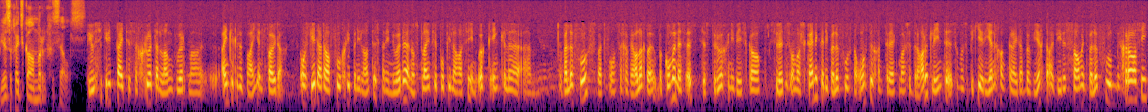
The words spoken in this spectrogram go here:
Besigheidskamer gesels. Biosekuriteit is 'n groot en lang woord, maar eintlik is dit baie eenvoudig. Ons weet dat daar voëlgriep in die land is na die noorde in ons pleinveepopulasie en ook enkele ehm um, willevoëls wat vir ons 'n geweldige bekommernis is. Dit is droog in die Weskaap, so dit is onwaarskynlik dat die willevoëls na ons toe gaan trek, maar sodra dit lente is of ons 'n bietjie reën gaan kry, dan beweeg daai virus saam met willevoël migrasie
